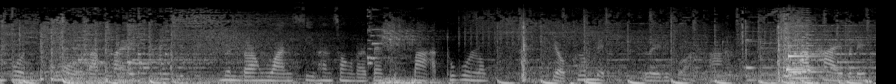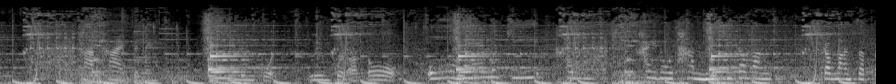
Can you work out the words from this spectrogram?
ทุกคนโอ้โหรับไป เงินรางวัล 4,280 บาท ทุกคนเราเดี๋ยวเพิ่มเบ็ดเลยดีกว่าอะท้าทายไปเลยท้าทายไปเลย ลืมกด ลืมกดออโต้ โอ้แม่เมื่อกี้ ใคร ใครดูทันเมื่อกี้กำลังกำลังจะไป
